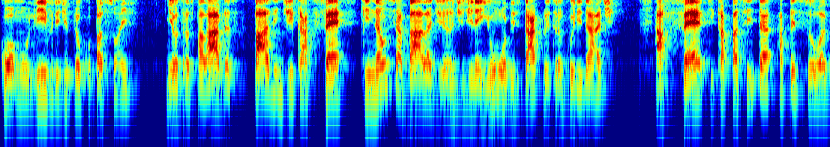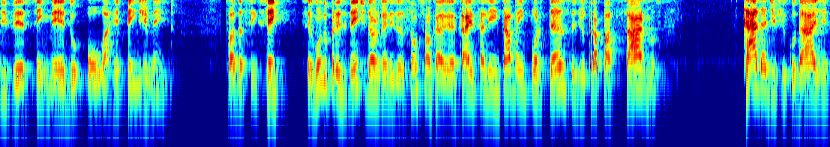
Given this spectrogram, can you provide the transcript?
como livre de preocupações. Em outras palavras, paz indica a fé que não se abala diante de nenhum obstáculo e tranquilidade. A fé que capacita a pessoa a viver sem medo ou arrependimento. Toda Sensei, segundo o presidente da organização Soka salientava a importância de ultrapassarmos cada dificuldade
